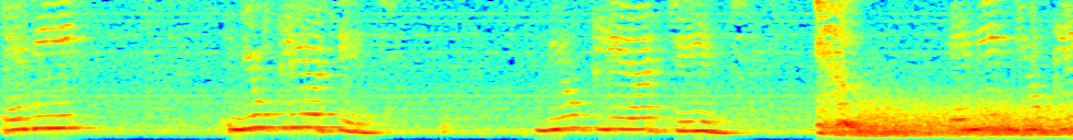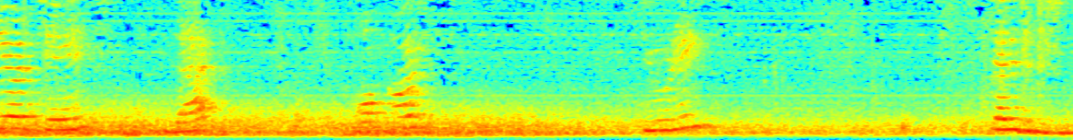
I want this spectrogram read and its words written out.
any nuclear change nuclear change any nuclear change that occurs during cell division.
